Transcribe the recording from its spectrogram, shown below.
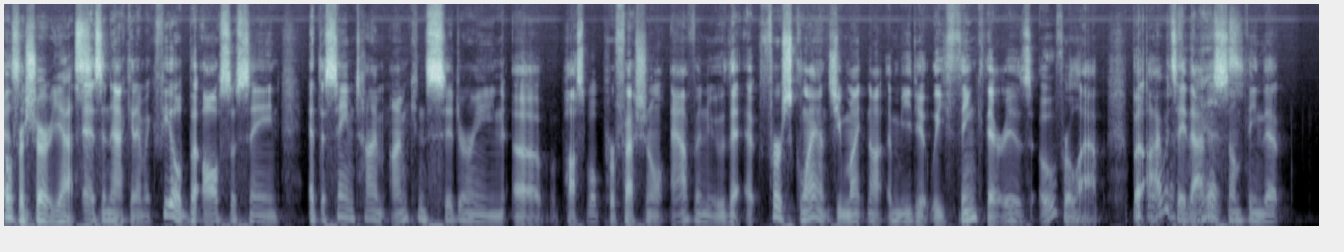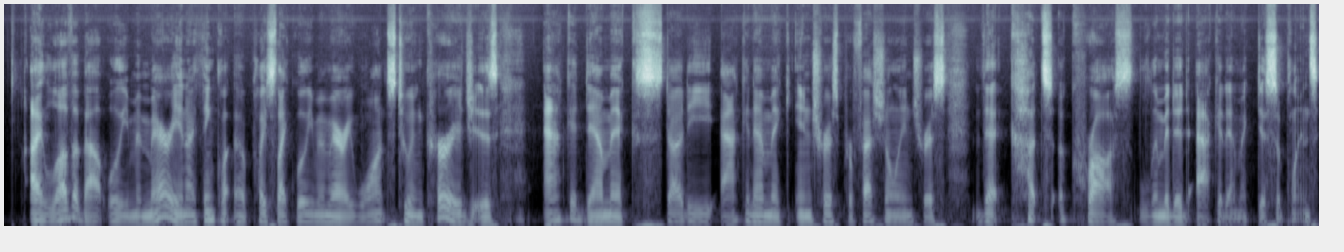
oh, for an, sure, yes. As an academic field, but also saying at the same time, I'm considering a possible professional avenue that at first glance you might not immediately think there is overlap. But, but I would say that is. is something that I love about William and Mary, and I think uh, a place like William and Mary wants to encourage is academic study, academic interest, professional interest that cuts across limited academic disciplines.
